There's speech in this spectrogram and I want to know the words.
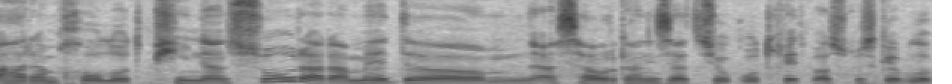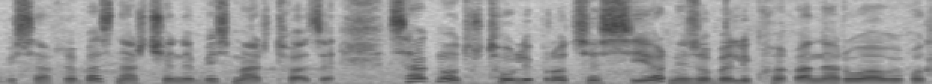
არა მხოლოდ ფინანსურ, არამედ საორგანიზაციო კუთხით პასუხისგებლობის აღებას ნარჩენების მართვაზე. საკმაოდ რთული პროცესია. მეზობელი ქვეყანა რო ავიღოთ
